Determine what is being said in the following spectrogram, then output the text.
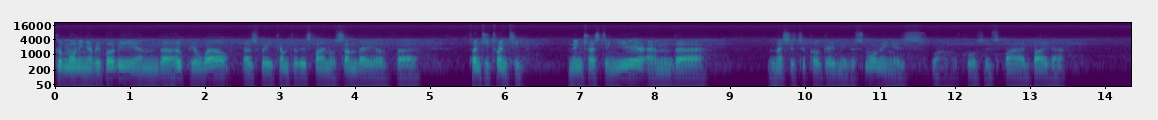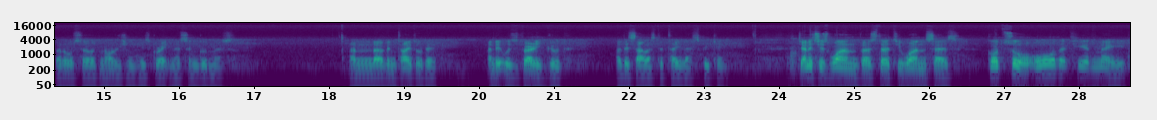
Good morning, everybody, and I uh, hope you're well as we come to this final Sunday of uh, 2020. An interesting year, and uh, the message that God gave me this morning is, well, of course, inspired by that, but also acknowledging His greatness and goodness. And I've entitled it, And It Was Very Good. This Alistair Taylor speaking. Genesis 1, verse 31 says, God saw all that He had made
